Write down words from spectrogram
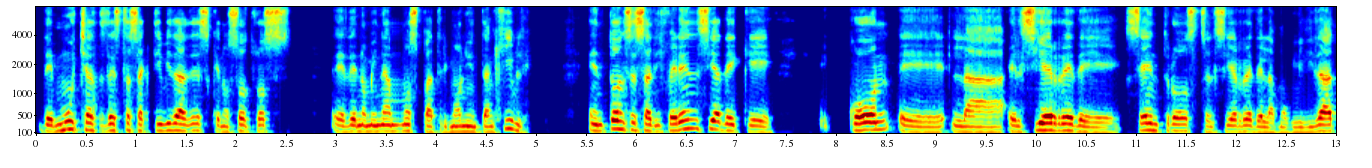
de muchas de estas actividades que nosotros denominamos patrimonio intangible. Entonces, a diferencia de que con el cierre de centros, el cierre de la movilidad,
